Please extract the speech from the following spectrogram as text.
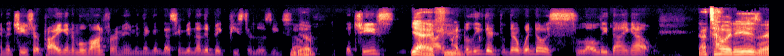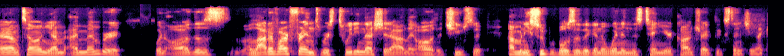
and the Chiefs are probably going to move on from him, and they're gonna, that's going to be another big piece they're losing. So Yep. the Chiefs, Yeah. you know, I, you, I believe their their window is slowly dying out. That's how it is, man. I'm telling you. I'm, I remember when all those, a lot of our friends were tweeting that shit out, like, "Oh, the Chiefs are." How many Super Bowls are they going to win in this 10 year contract extension? Like,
